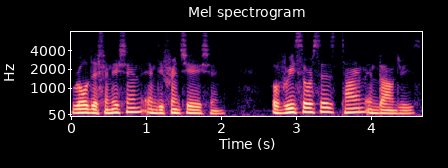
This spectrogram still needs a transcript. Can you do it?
role definition, and differentiation, of resources, time, and boundaries.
